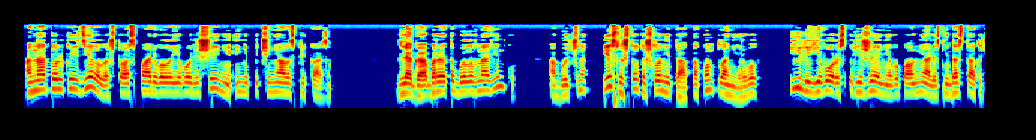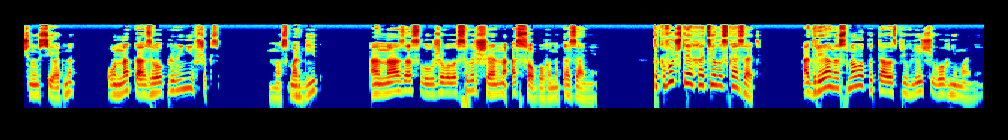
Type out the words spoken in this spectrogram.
Она только и делала, что оспаривала его решение и не подчинялась приказам. Для Габбара это было в новинку. Обычно, если что-то шло не так, как он планировал, или его распоряжения выполнялись недостаточно усердно, он наказывал провинившихся. Но с Маргит она заслуживала совершенно особого наказания. Так вот, что я хотела сказать. Адриана снова пыталась привлечь его внимание.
